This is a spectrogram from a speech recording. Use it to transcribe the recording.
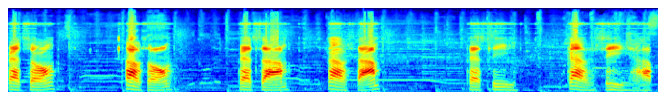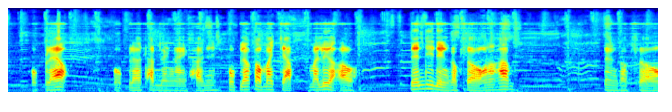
8 2 9 2 8 3 9 3 8 4 94นะครับครบแล้วครบแล้วทำยังไงคราวนี้ครบแล้วก็มาจับมาเลือกเอา เน้นที่หนึ่งกับสองนะครับ หนึ่งกับสอง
